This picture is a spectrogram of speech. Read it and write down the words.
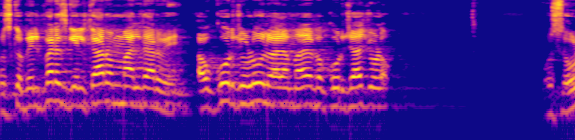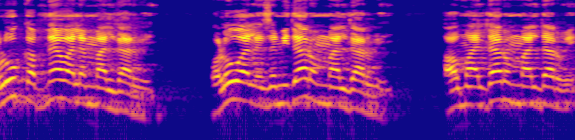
اوس کو بل پرز ګلکارو مالدار وي او کور جوړول ولا مال به کور جا جوړو وسړو کپنا والا مالدار وي وړو والا زمیدار هم مالدار وي او مالدار هم مالدار وي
